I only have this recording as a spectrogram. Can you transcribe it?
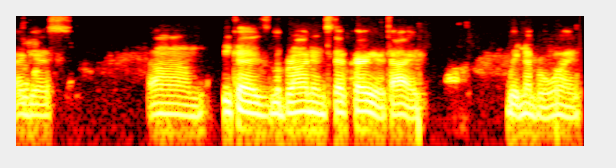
I guess, um because LeBron and Steph Curry are tied with number one,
